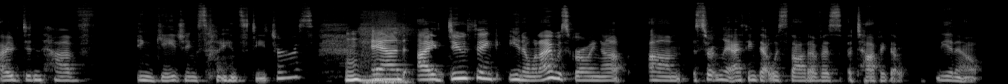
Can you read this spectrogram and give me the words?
I didn't have engaging science teachers, mm-hmm. and I do think you know when I was growing up, um, certainly I think that was thought of as a topic that you know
